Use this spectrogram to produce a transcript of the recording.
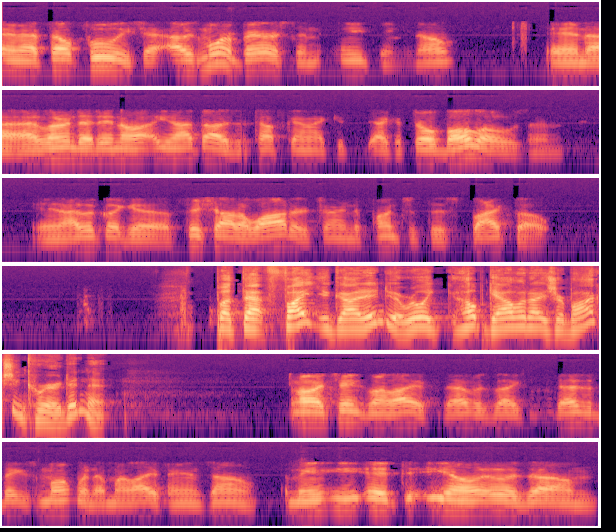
and I felt foolish. I, I was more embarrassed than anything, you know. And uh, I learned that, you know, you know, I thought I was a tough guy. I could, I could throw bolos, and and I looked like a fish out of water trying to punch at this black belt. But that fight you got into it really helped galvanize your boxing career, didn't it? Oh, it changed my life. That was like that was the biggest moment of my life, hands down. I mean, it you know it was um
